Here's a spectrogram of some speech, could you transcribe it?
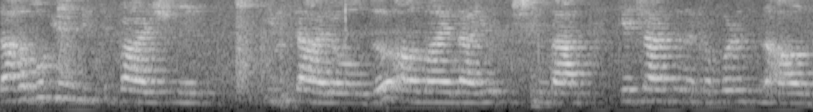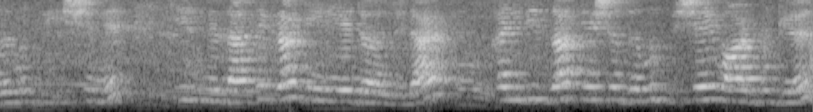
daha bugün bir siparişimiz iptal oldu. Almanya'dan, yurt dışından geçen sene kaparasını aldığımız bir işimiz İzmir'den tekrar geriye döndüler. Hani bizzat yaşadığımız bir şey var bugün.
